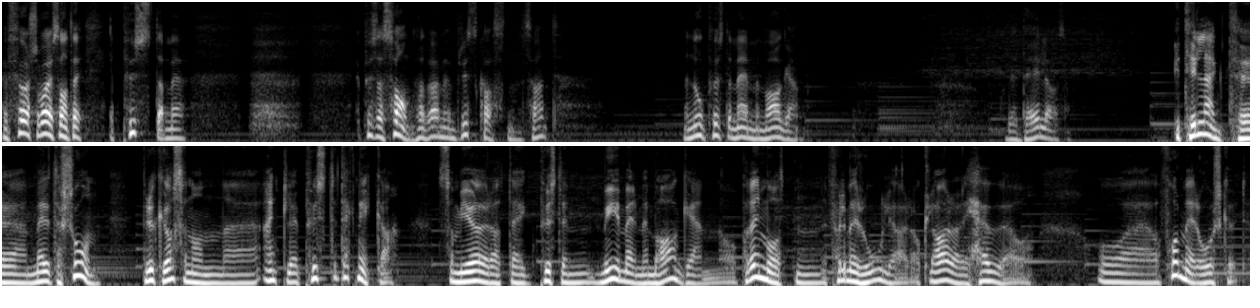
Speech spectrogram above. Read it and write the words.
Før så var det sånn at jeg, jeg pusta med Jeg pusta sånn, det var med brystkassen. sant? Men nå puster jeg mer med magen. Det er deilig, altså. I tillegg til meditasjon bruker jeg også noen eh, enkle pusteteknikker som gjør at jeg puster mye mer med magen, og på den måten føler meg roligere og klarere i hodet og, og, eh, og får mer overskudd.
